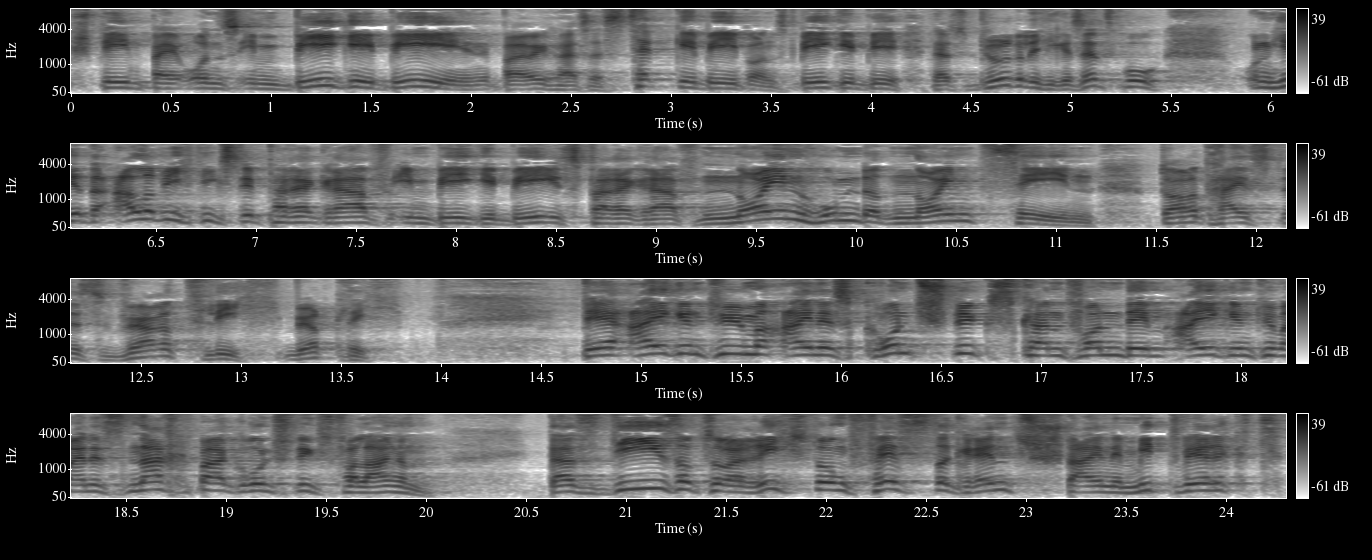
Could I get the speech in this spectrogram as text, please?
stehen bei uns im BGB, bei euch heißt es ZGB, bei uns BGB, das bürgerliche Gesetzbuch. Und hier der allerwichtigste Paragraph im BGB ist Paragraph 919. Dort heißt es wörtlich, wörtlich. Der Eigentümer eines Grundstücks kann von dem Eigentümer eines Nachbargrundstücks verlangen, dass dieser zur Errichtung fester Grenzsteine mitwirkt,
